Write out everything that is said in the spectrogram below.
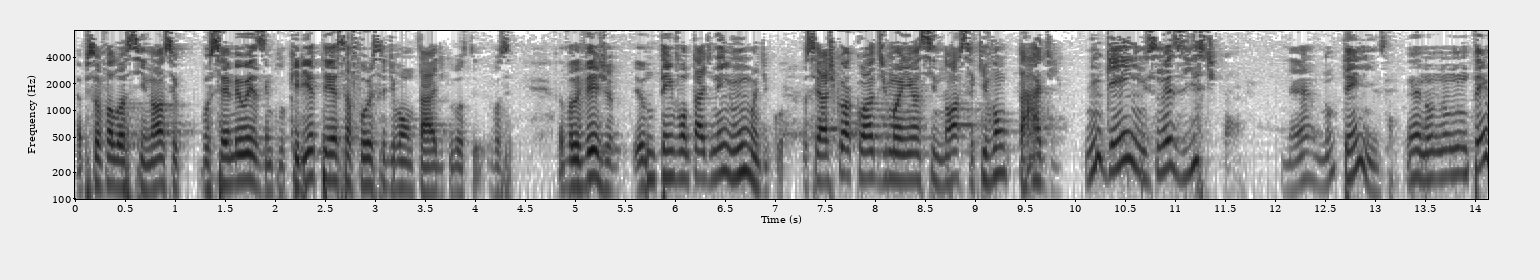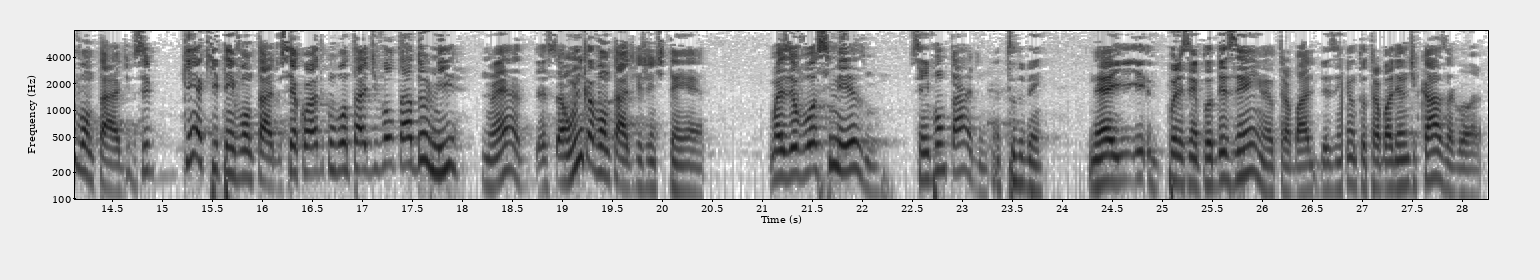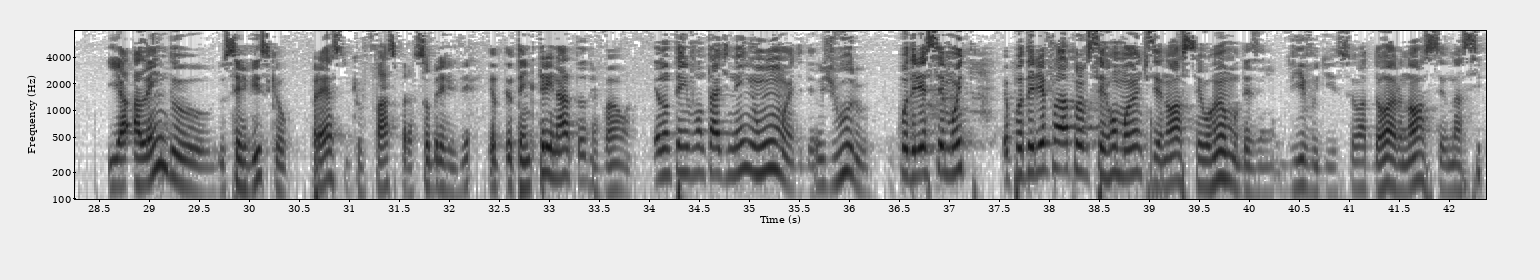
A pessoa falou assim, nossa, você é meu exemplo, eu queria ter essa força de vontade que você, você... Eu falei, veja, eu não tenho vontade nenhuma de correr. Você acha que eu acordo de manhã assim, nossa, que vontade. Ninguém, isso não existe, cara. Né? Não tem isso. É, não, não, não tem vontade. Você, quem aqui tem vontade? Você acorda com vontade de voltar a dormir, não é? Essa, a única vontade que a gente tem é. Mas eu vou assim mesmo, sem vontade. Né? Tudo bem. Né? E, por exemplo, eu desenho, eu trabalho desenhando, estou trabalhando de casa agora. E a, além do, do serviço que eu presto, que eu faço para sobreviver, eu, eu, tenho que treinar todo vão. Eu não tenho vontade nenhuma de Deus, eu juro. poderia ser muito, eu poderia falar para você romântico, dizer, nossa, eu amo desenho, vivo disso, eu adoro, nossa, eu nasci,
